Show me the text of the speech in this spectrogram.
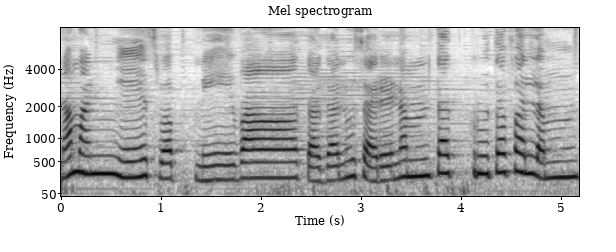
न मन्ये స్వప్నే వా తదనుసరణం తత్కృతఫలం.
